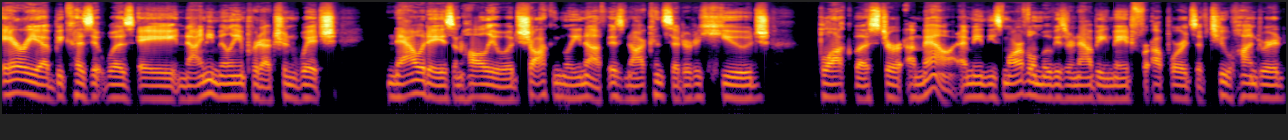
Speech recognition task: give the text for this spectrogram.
area because it was a 90 million production, which nowadays in Hollywood, shockingly enough, is not considered a huge blockbuster amount. I mean, these Marvel movies are now being made for upwards of 200,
